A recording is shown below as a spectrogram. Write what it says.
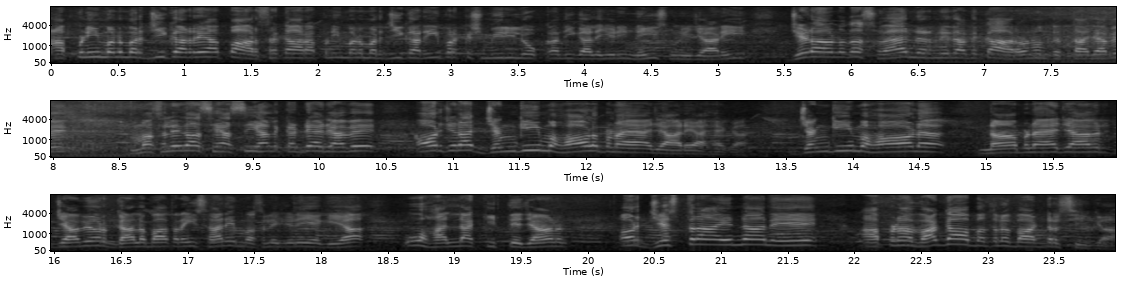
ਆਪਣੀ ਮਨਮਰਜ਼ੀ ਕਰ ਰਿਹਾ, ਭਾਰਤ ਸਰਕਾਰ ਆਪਣੀ ਮਨਮਰਜ਼ੀ ਕਰ ਰਹੀ, ਪਰ ਕਸ਼ਮੀਰੀ ਲੋਕਾਂ ਦੀ ਗੱਲ ਜਿਹੜੀ ਨਹੀਂ ਸੁਣੀ ਜਾ ਰਹੀ, ਜਿਹੜਾ ਉਹਨਾਂ ਦਾ ਸਵੈ ਨਿਰਣੇ ਦਾ ਅਧਿਕਾਰ ਉਹਨਾਂ ਨੂੰ ਦਿੱਤਾ ਜਾਵੇ, ਮਸਲੇ ਦਾ ਸਿਆਸੀ ਹੱਲ ਕੱਢਿਆ ਜਾਵੇ ਔਰ ਜਿਹੜਾ ਜੰਗੀ ਮਾਹੌਲ ਬਣਾਇਆ ਜਾ ਰਿਹਾ ਹੈਗਾ, ਜੰਗੀ ਮਾਹੌਲ ਨਾ ਬਣਾਇਆ ਜਾਵੇ ਜਾਵੇ ਔਰ ਗੱਲਬਾਤ ਰਹੀ, ਸਾਰੇ ਮਸਲੇ ਜਿਹੜੇ ਹੈਗੇ ਆ, ਉਹ ਹੱਲ ਕੀਤੇ ਜਾਣ ਔਰ ਜਿਸ ਤਰ੍ਹਾਂ ਇਹਨਾਂ ਨੇ ਆਪਣਾ ਵਾਗਾ ਮਤਲਬ ਬਾਰਡਰ ਸੀਗਾ,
